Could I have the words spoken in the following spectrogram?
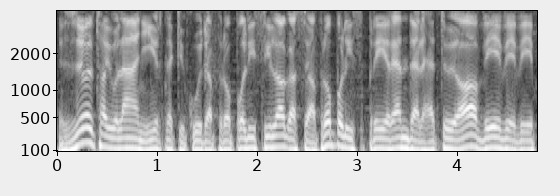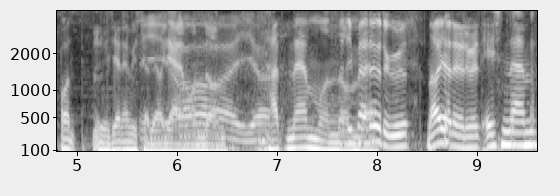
zöldhajú lány írt nekünk újra propoliszilag, azt, hogy a propolis spray rendelhető a www. Ugye nem hiszed, hogy elmondom. jaj. Hát nem mondom. Pedig már be. örült. Nagyon örült, és nem.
